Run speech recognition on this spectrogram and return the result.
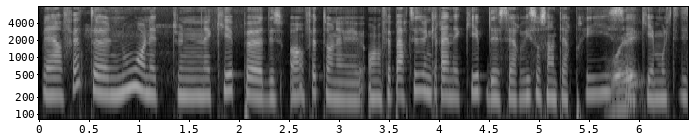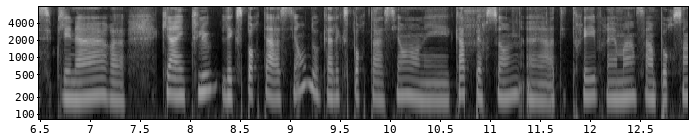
Ben, en fait, euh, nous, on est une équipe, euh, de- en fait, on, est- on fait partie d'une grande équipe de services aux entreprises Oui. euh, qui est multidisciplinaire, euh, qui inclut l'exportation. Donc, à l'exportation, on est quatre personnes euh, attitrées vraiment 100%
